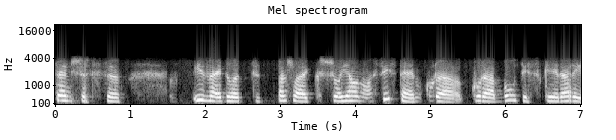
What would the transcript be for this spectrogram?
cenšas izveidot pašlaik šo jauno sistēmu, kurā, kurā būtiski ir arī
